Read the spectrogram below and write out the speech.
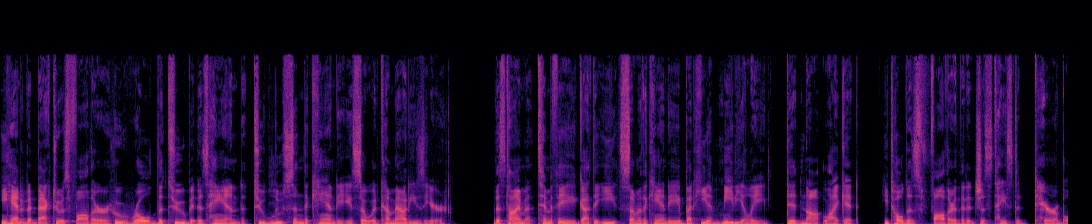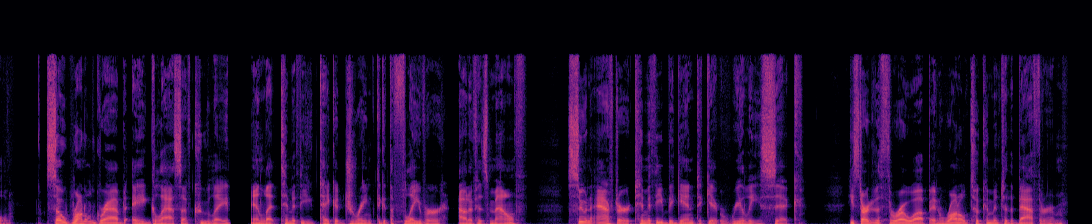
He handed it back to his father, who rolled the tube in his hand to loosen the candy so it would come out easier. This time, Timothy got to eat some of the candy, but he immediately did not like it. He told his father that it just tasted terrible. So Ronald grabbed a glass of Kool Aid and let Timothy take a drink to get the flavor out of his mouth. Soon after, Timothy began to get really sick. He started to throw up, and Ronald took him into the bathroom.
